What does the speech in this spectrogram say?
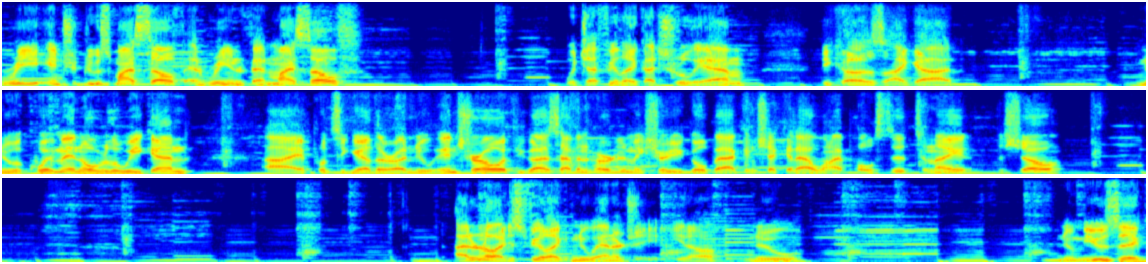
reintroduce myself and reinvent myself, which I feel like I truly am, because I got new equipment over the weekend. I put together a new intro. If you guys haven't heard it, make sure you go back and check it out when I post it tonight, the show. I don't know. I just feel like new energy, you know, new new music,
